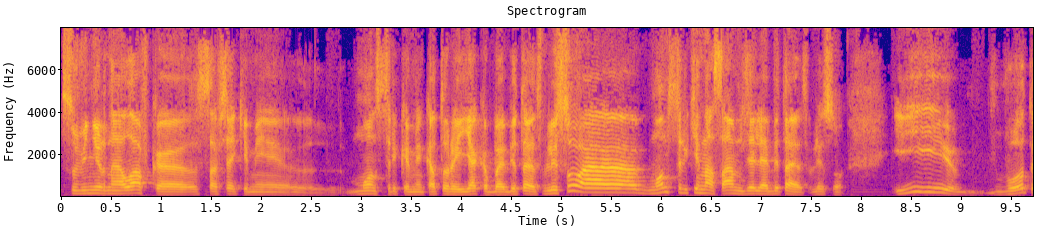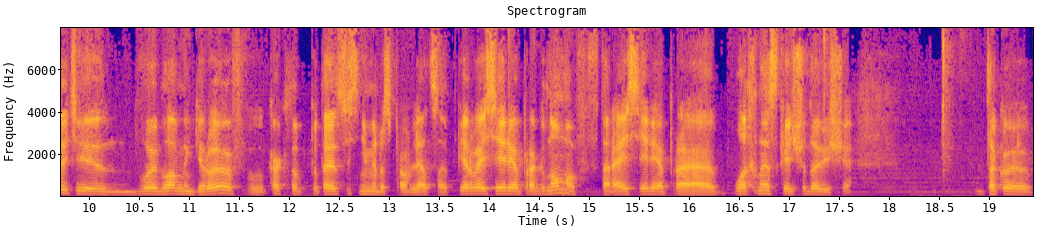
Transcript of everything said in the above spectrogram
сувенирная лавка со всякими э, монстриками, которые якобы обитают в лесу, а монстрики на самом деле обитают в лесу. И вот эти двое главных героев как-то пытаются с ними расправляться. Первая серия про гномов, вторая серия про лохнесское чудовище. Такое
